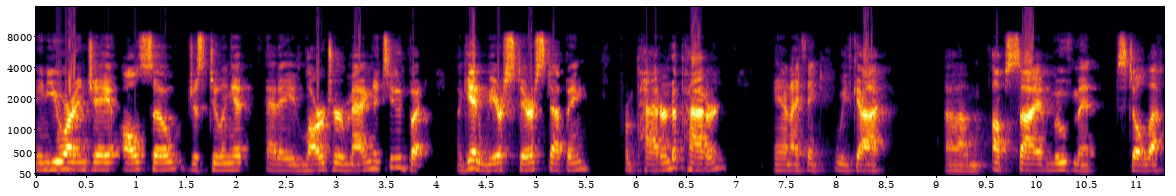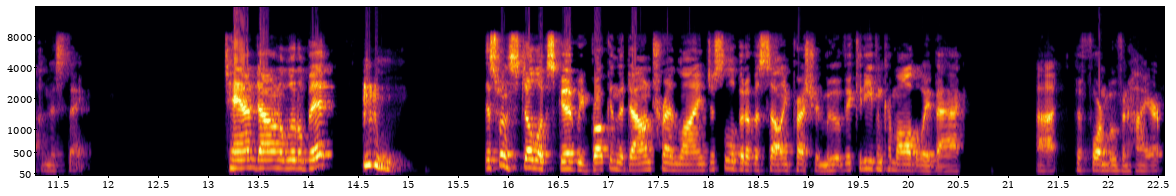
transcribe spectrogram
And URNJ also just doing it at a larger magnitude. But again, we are stair stepping from pattern to pattern. And I think we've got um, upside movement still left in this thing. Tan down a little bit. This one still looks good. We've broken the downtrend line, just a little bit of a selling pressure move. It could even come all the way back uh, before moving higher.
